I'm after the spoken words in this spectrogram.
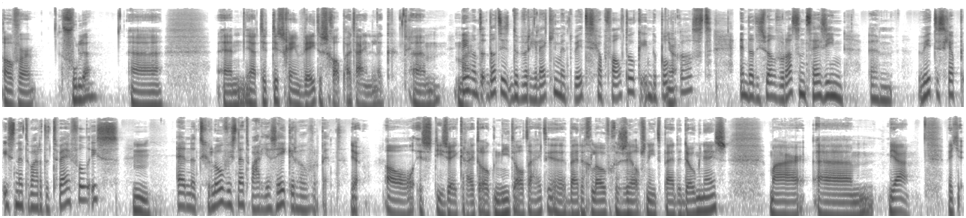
over voelen. Eh, en ja, dit is geen wetenschap uiteindelijk. Maar, Nee, want dat is, de vergelijking met wetenschap valt ook in de podcast. En dat is wel verrassend. Zij zien, wetenschap is net waar de twijfel is. hmm, En het geloof is net waar je zeker over bent. ja, al is die zekerheid er ook niet altijd eh, bij de gelovigen, zelfs niet bij de dominees. Maar ehm, ja, weet je,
